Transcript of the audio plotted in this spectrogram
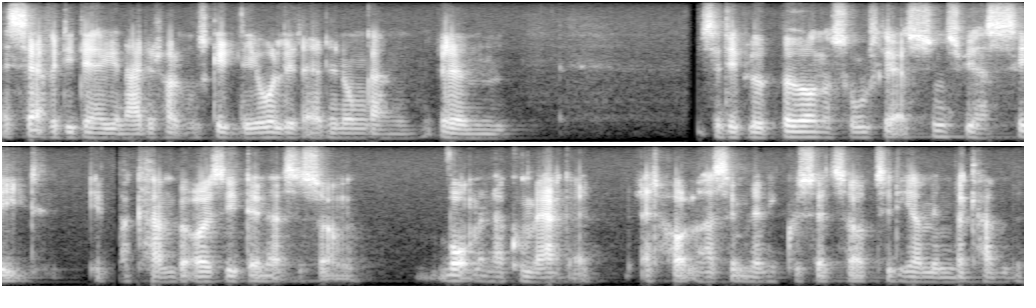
især fordi det her United-hold måske lever lidt af det nogle gange. Øhm, så det er blevet bedre under Solskjaer. Jeg synes, vi har set et par kampe også i den her sæson, hvor man har kunne mærke, at, at holdet har simpelthen ikke kunne sætte sig op til de her mindre kampe.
